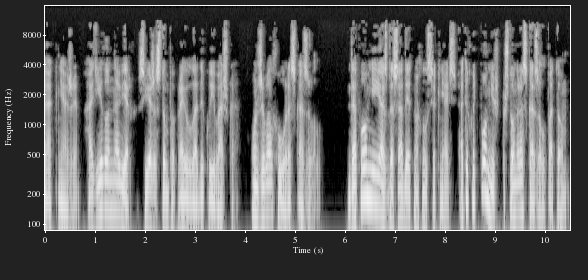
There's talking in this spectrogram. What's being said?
Так, княже, ходил он наверх, свежестом поправил владыку Ивашка. Он же волху рассказывал. «Да помню я», — с досадой отмахнулся князь. «А ты хоть помнишь, что он рассказывал потом?»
